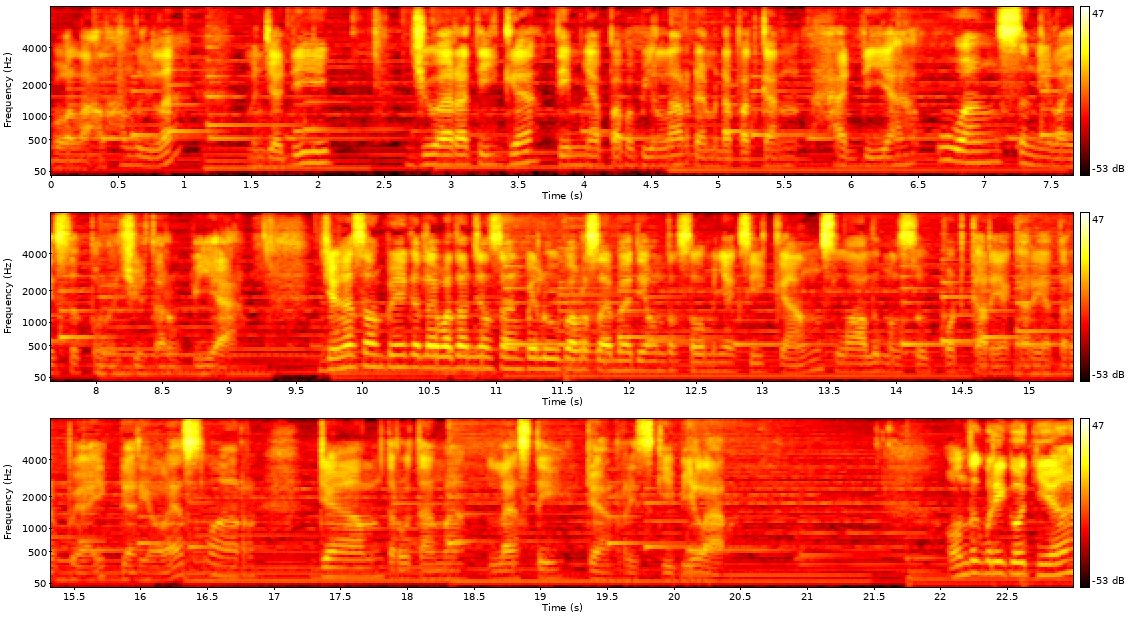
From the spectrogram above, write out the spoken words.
bola Alhamdulillah menjadi juara tiga timnya Papa Bilar dan mendapatkan hadiah uang senilai 10 juta rupiah Jangan sampai kelewatan, jangan sampai lupa bersahabat ya untuk selalu menyaksikan, selalu mensupport karya-karya terbaik dari Leslar dan terutama Lesti dan Rizky Bilar. Untuk berikutnya,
